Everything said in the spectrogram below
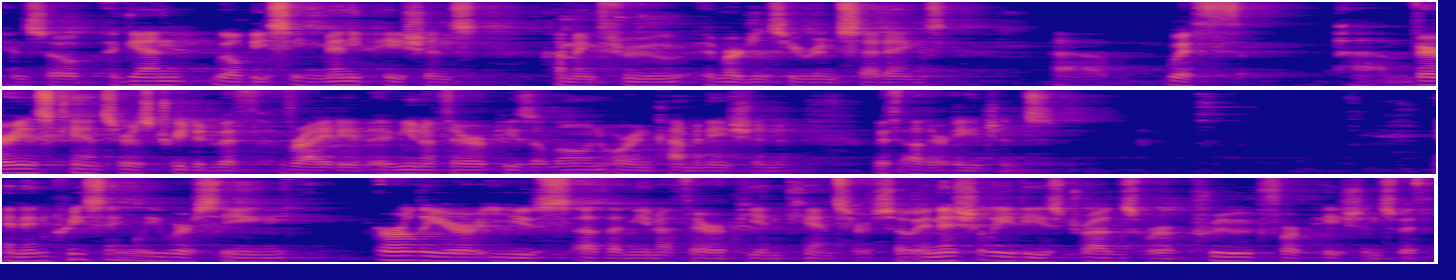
And so, again, we'll be seeing many patients coming through emergency room settings uh, with um, various cancers treated with a variety of immunotherapies alone or in combination with other agents. And increasingly, we're seeing earlier use of immunotherapy in cancer. So, initially, these drugs were approved for patients with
